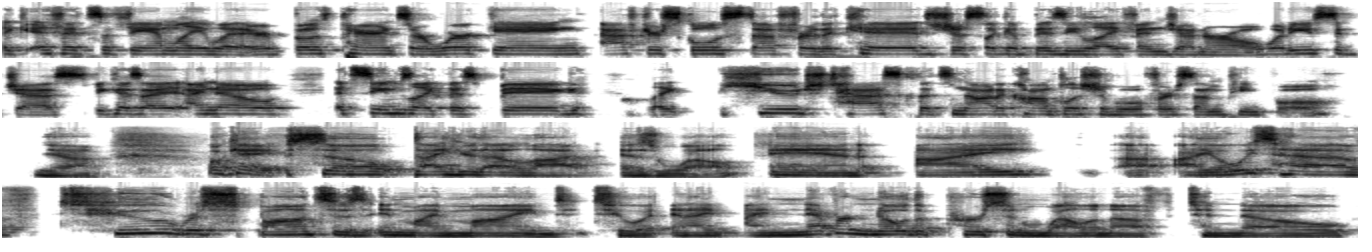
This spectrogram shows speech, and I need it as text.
like if it's a family where both parents are working, after school stuff for the kids, just like a busy life in general? What do you suggest? Because I, I know it seems like this big, like huge task that's not accomplishable for some people. Yeah. Okay. So I hear that a lot as well, and I uh, I always have two responses in my mind to it, and I I never know the person well enough to know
